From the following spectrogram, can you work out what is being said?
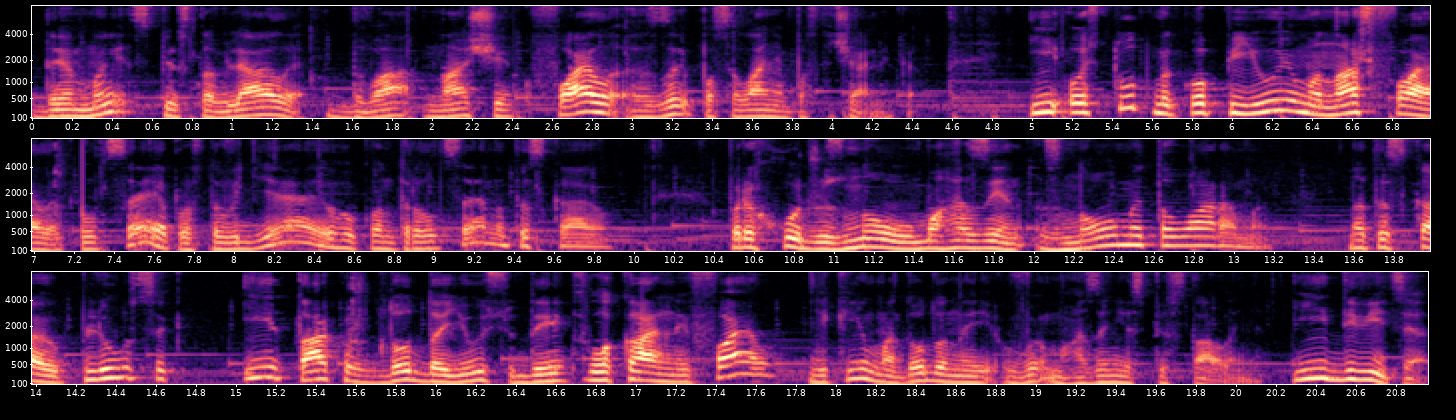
де ми співставляли два наші файли з посиланням постачальника. І ось тут ми копіюємо наш файл. Ctrl-C, я просто виділяю його, Ctrl-C натискаю. Переходжу знову в магазин з новими товарами, натискаю плюсик і також додаю сюди локальний файл, який у мене доданий в магазині співставлення. І дивіться,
